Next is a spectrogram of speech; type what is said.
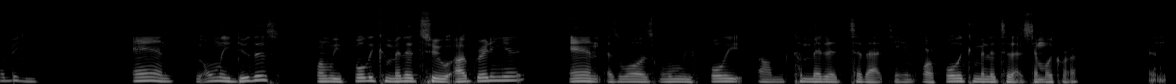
no biggie. And we only do this when we fully committed to upgrading it, and as well as when we fully um committed to that team or fully committed to that simulacra, and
